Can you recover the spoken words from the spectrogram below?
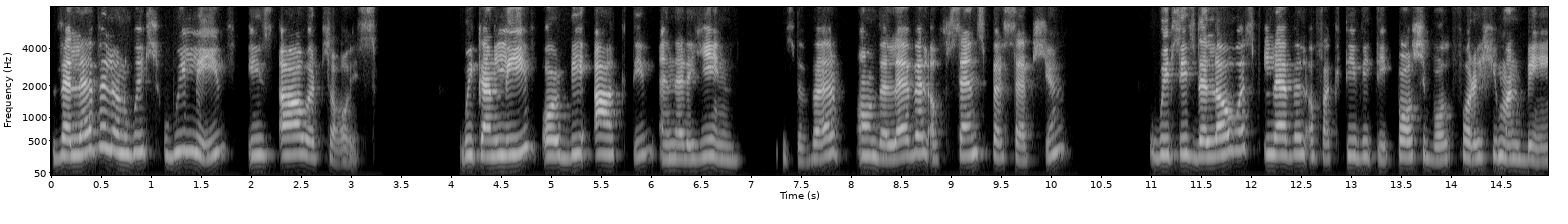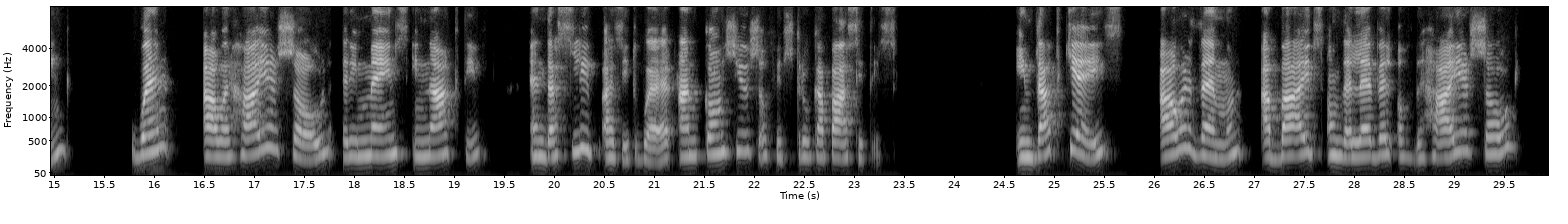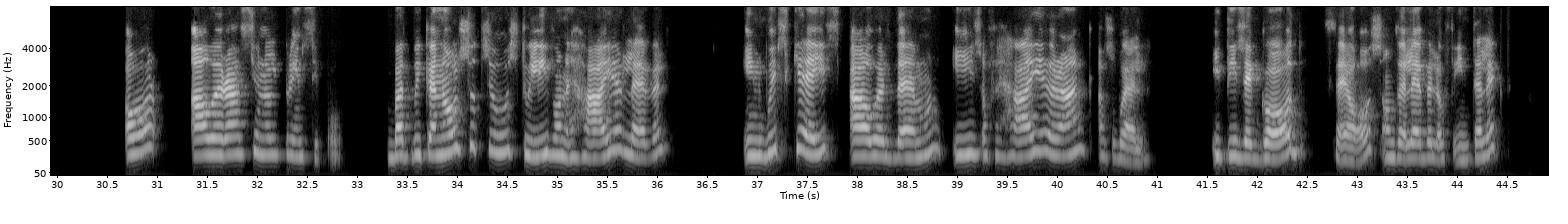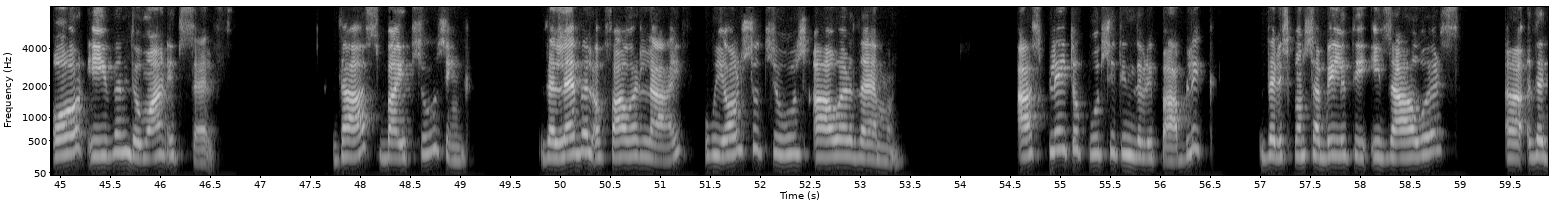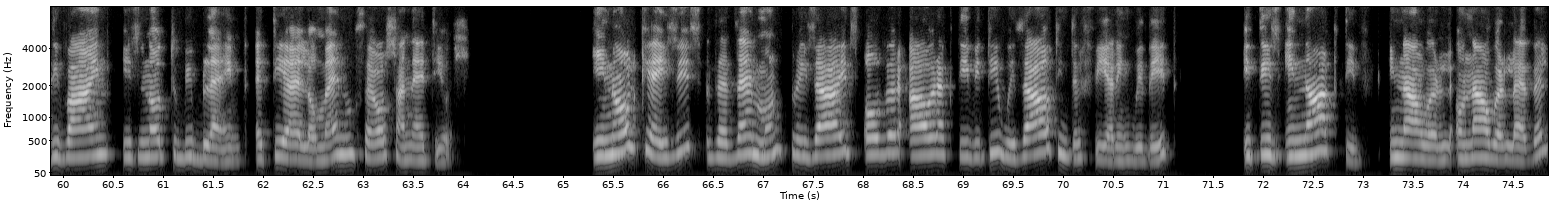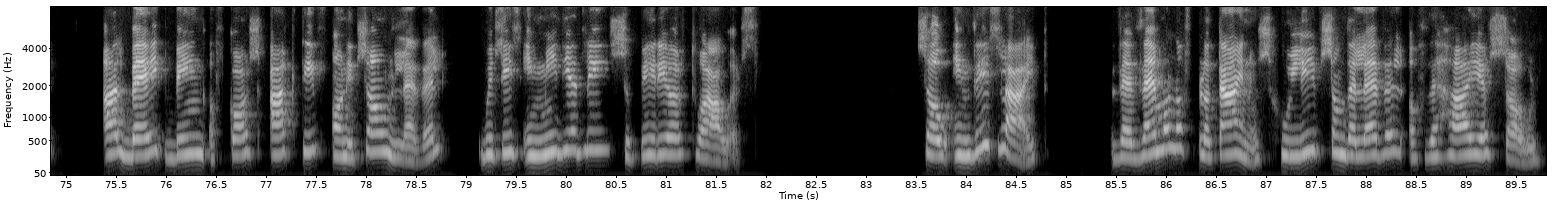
The level on which we live is our choice. We can live or be active, energin is the verb, on the level of sense perception, which is the lowest level of activity possible for a human being, when our higher soul remains inactive and asleep, as it were, unconscious of its true capacities. In that case, our demon abides on the level of the higher soul or our rational principle. But we can also choose to live on a higher level, in which case our demon is of a higher rank as well. It is a god, theos, on the level of intellect, or even the one itself. Thus, by choosing the level of our life, we also choose our demon. As Plato puts it in the Republic, the responsibility is ours, uh, the divine is not to be blamed, etia elomenum theos anetios. In all cases, the demon presides over our activity without interfering with it. It is inactive in our, on our level, albeit being, of course, active on its own level, which is immediately superior to ours. So in this light, the demon of Plotinus who lives on the level of the higher soul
